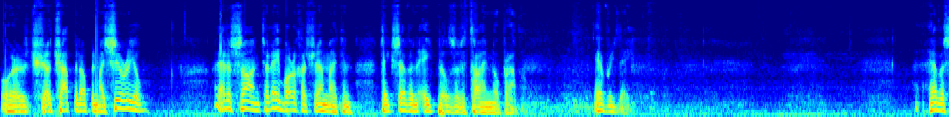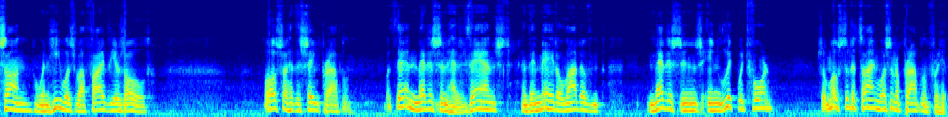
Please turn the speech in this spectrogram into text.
or ch- chop it up in my cereal. I had a son. Today, Baruch Hashem, I can take seven, eight pills at a time, no problem. Every day. Have a son, when he was about five years old, also had the same problem. But then medicine had advanced, and they made a lot of medicines in liquid form. So most of the time wasn't a problem for him.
